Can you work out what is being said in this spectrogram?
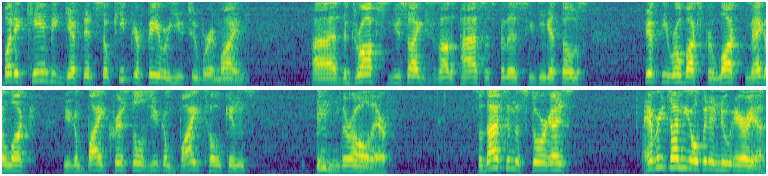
but it can be gifted. So keep your favorite YouTuber in mind. Uh, the drops you saw, you saw the passes for this. You can get those. 50 Robux for luck, mega luck. You can buy crystals. You can buy tokens. They're all there. So that's in the store, guys. Every time you open a new area,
